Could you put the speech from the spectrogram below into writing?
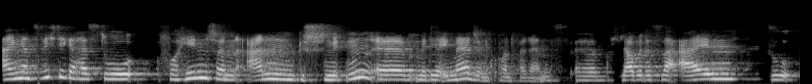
ein ganz wichtiger hast du vorhin schon angeschnitten äh, mit der Imagine-Konferenz. Ähm, ich glaube, das war ein so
